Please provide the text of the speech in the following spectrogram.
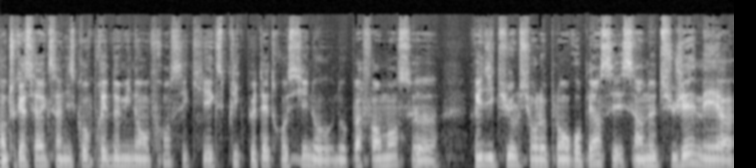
en tout cas, c'est vrai que c'est un discours prédominant en France et qui explique peut-être aussi nos, performances euh, ridicules sur le plan européen. C'est un autre sujet, mais euh,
